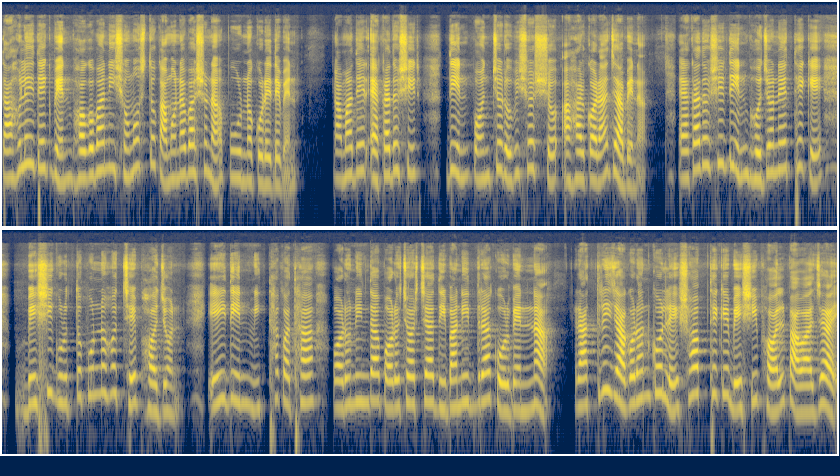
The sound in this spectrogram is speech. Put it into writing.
তাহলেই দেখবেন ভগবানই সমস্ত কামনা বাসনা পূর্ণ করে দেবেন। আমাদের একাদশীর দিন পঞ্চ রবিশস্য আহার করা যাবে না। একাদশীর দিন ভোজনের থেকে বেশি গুরুত্বপূর্ণ হচ্ছে ভজন। এই দিন মিথ্যা কথা, পরনিন্দা, পরচর্চা, দিবানিদ্রা করবেন না। রাত্রি জাগরণ করলে সব থেকে বেশি ফল পাওয়া যায়।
